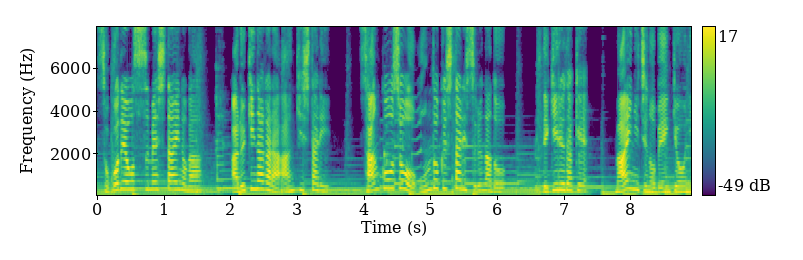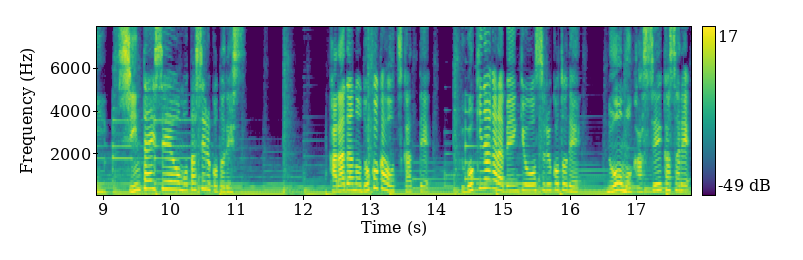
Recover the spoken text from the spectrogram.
そこでおすすめしたいのが、歩きながら暗記したり、参考書を音読したりするなど、できるだけ毎日の勉強に身体性を持たせることです。体のどこかを使って動きながら勉強をすることで脳も活性化され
